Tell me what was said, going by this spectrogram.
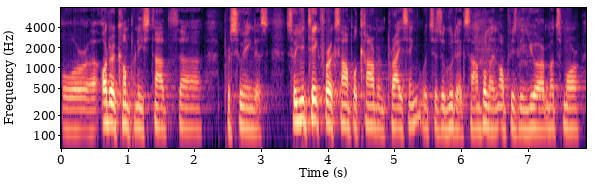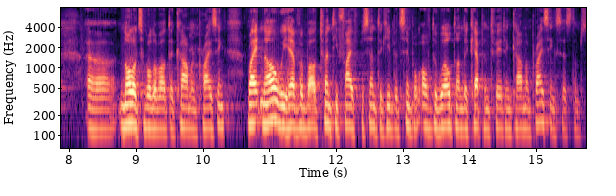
or uh, other companies start uh, pursuing this. So you take, for example, carbon pricing, which is a good example, and obviously you are much more uh, knowledgeable about the carbon pricing. Right now, we have about 25%, to keep it simple, of the world on the cap and trade and carbon pricing systems.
